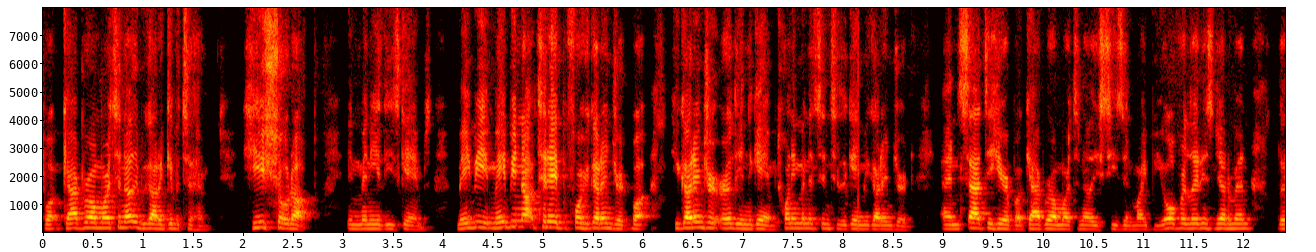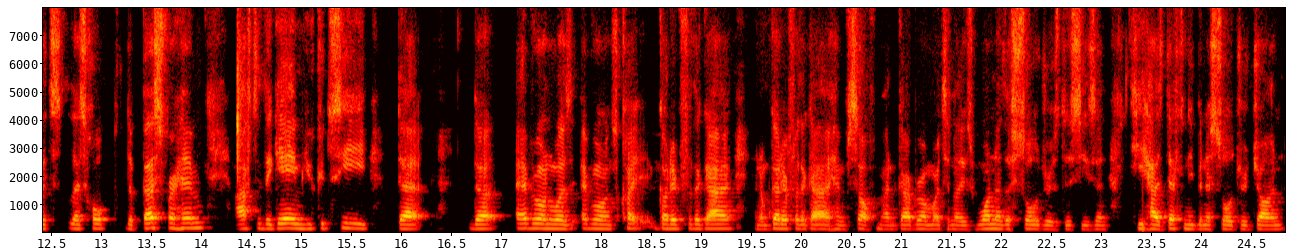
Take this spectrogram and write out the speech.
but Gabriel Martinelli, we got to give it to him. He showed up in many of these games. Maybe, maybe not today before he got injured, but he got injured early in the game. 20 minutes into the game, he got injured. And sad to hear, but Gabriel Martinelli's season might be over, ladies and gentlemen. Let's let's hope the best for him. After the game, you could see that the everyone was everyone's gutted for the guy, and I'm gutted for the guy himself, man. Gabriel Martinelli is one of the soldiers this season. He has definitely been a soldier, John.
